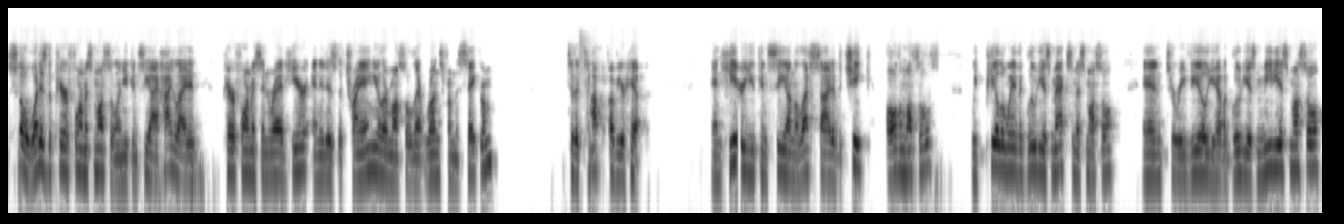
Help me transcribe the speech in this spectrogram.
So, what is the piriformis muscle? And you can see I highlighted piriformis in red here, and it is the triangular muscle that runs from the sacrum to the top of your hip. And here you can see on the left side of the cheek all the muscles. We peel away the gluteus maximus muscle, and to reveal you have a gluteus medius muscle,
